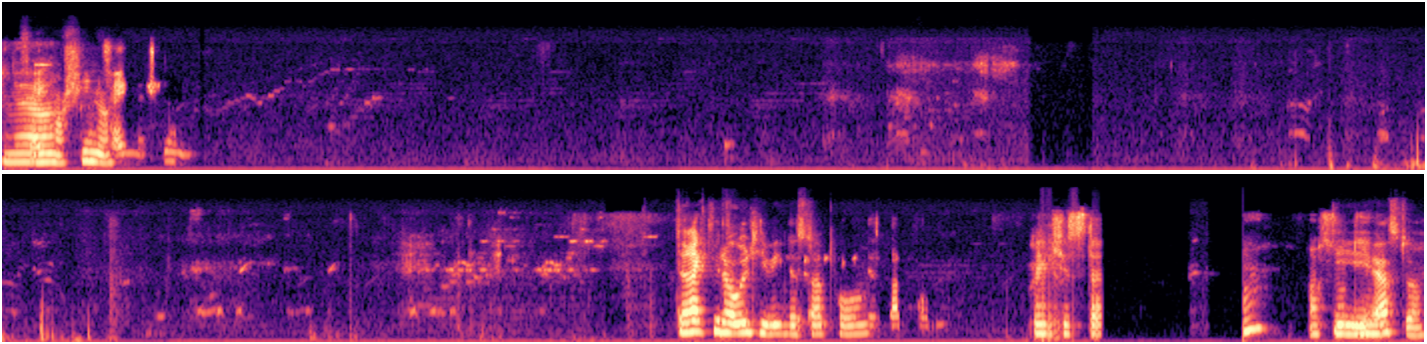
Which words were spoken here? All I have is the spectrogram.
Ja. Maschine. Direkt wieder Ulti wegen der Star Power. Welches da? Ach so, Die die. erste.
